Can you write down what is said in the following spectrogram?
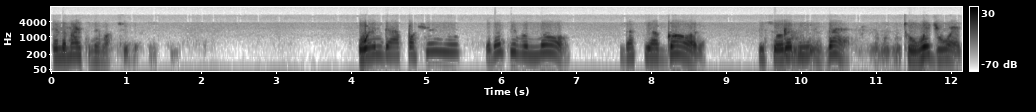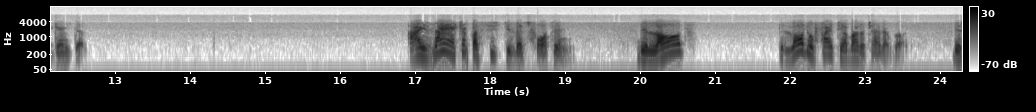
In the mighty name of Jesus. When they are pursuing you, they don't even know that their God is already there to wage war against them. Isaiah chapter 60, verse 14. The Lord, the Lord will fight you about the child of God. The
